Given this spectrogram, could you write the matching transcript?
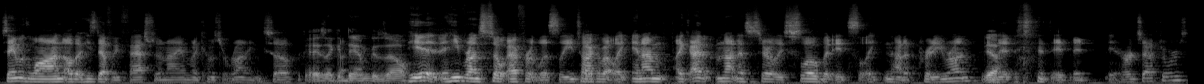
Same with Lon, although he's definitely faster than I am when it comes to running. So yeah, he's like a damn gazelle. he is, and he runs so effortlessly. You talk about like, and I'm like, I'm not necessarily slow, but it's like not a pretty run. Yeah. And it, it, it, it hurts afterwards.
